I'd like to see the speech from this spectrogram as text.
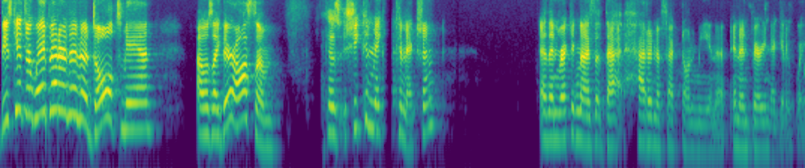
these kids are way better than adults, man. I was like, they're awesome because she can make a connection and then recognize that that had an effect on me in a, in a very negative way.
